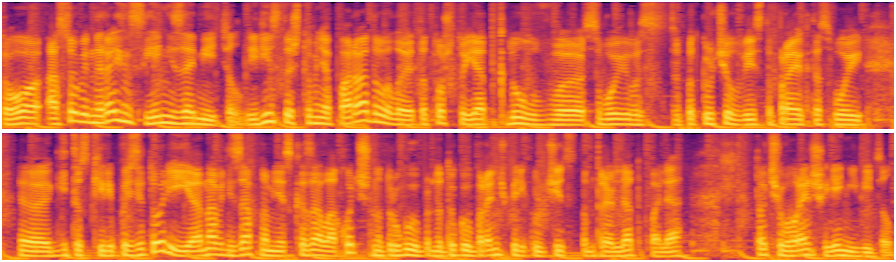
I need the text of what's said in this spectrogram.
то особенной разницы я не заметил. Единственное, что меня порадовало, это то, что я ткнул в свой, подключил вместо проекта свой э, гитовский репозиторий, и она внезапно мне сказала, а хочешь на другую, на другую бранч переключиться, там тролля поля. То, чего раньше я не видел.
